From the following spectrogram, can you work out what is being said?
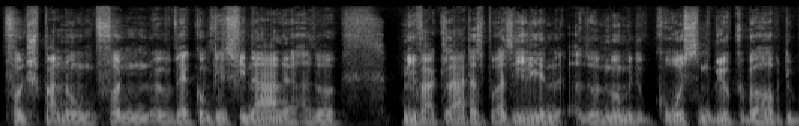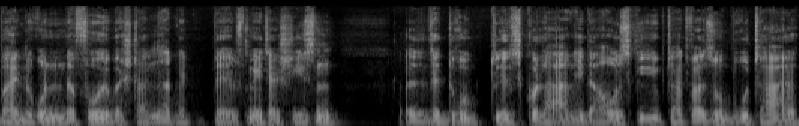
von Spannung, von äh, wer kommt ins Finale. Also mir war klar, dass Brasilien also nur mit großem Glück überhaupt die beiden Runden davor überstanden hat mit Elfmeterschießen. Also der Druck, den Scolari da ausgeübt hat, war so brutal.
